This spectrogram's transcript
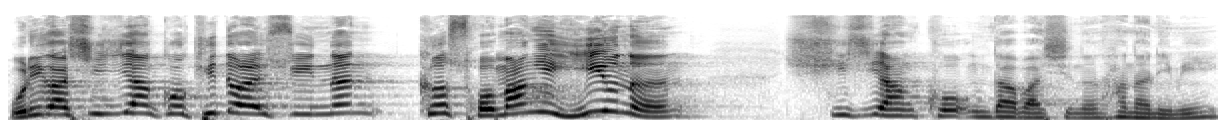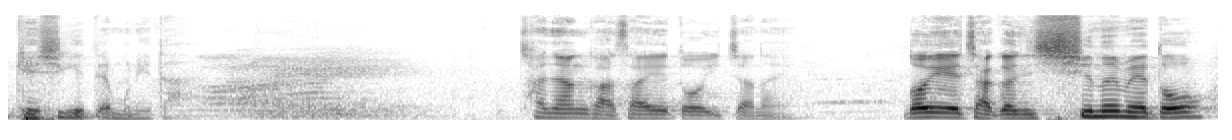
우리가 쉬지 않고 기도할 수 있는 그 소망의 이유는 쉬지 않고 응답하시는 하나님이 계시기 때문이다. 찬양 가사에도 있잖아요. 너의 작은 신음에도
